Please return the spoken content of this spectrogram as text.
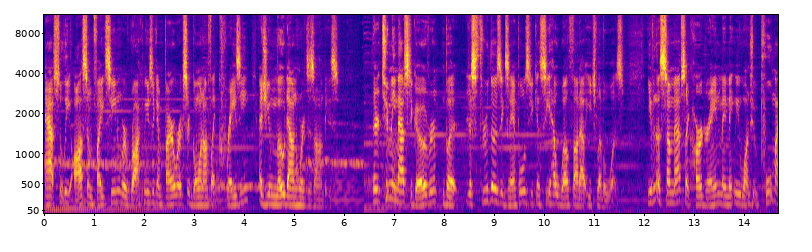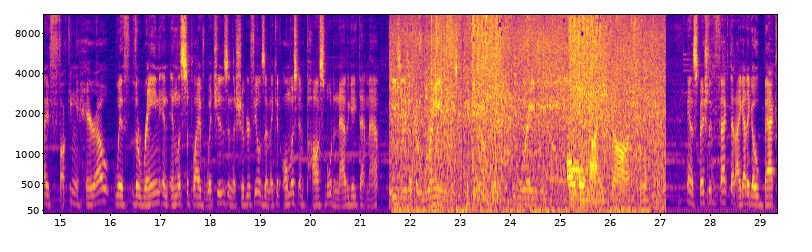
absolutely awesome fight scene where rock music and fireworks are going off like crazy as you mow down hordes of zombies. There are too many maps to go over, but just through those examples, you can see how well thought out each level was. Even though some maps like Hard Rain may make me want to pull my fucking hair out with the rain and endless supply of witches and the sugar fields that make it almost impossible to navigate that map. Easy is that the rain is picking up like crazy. Oh my gosh. And especially the fact that I gotta go back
